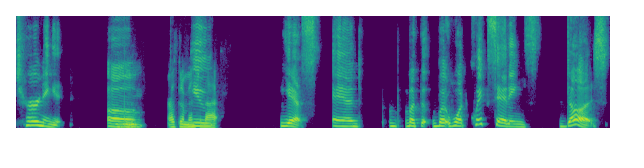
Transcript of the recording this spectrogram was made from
turning it. Um, I was going to mention you- that. yes and but the but what quick settings does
